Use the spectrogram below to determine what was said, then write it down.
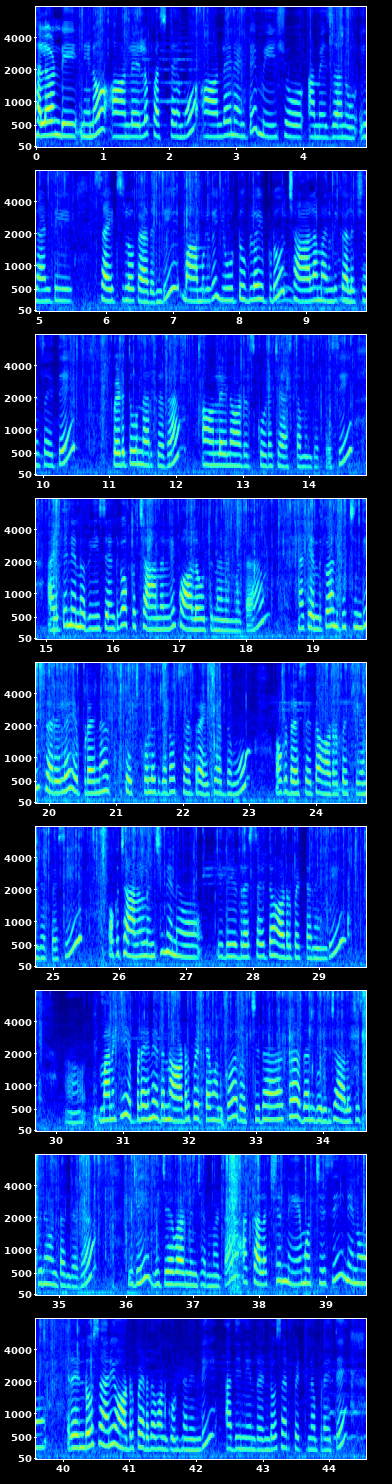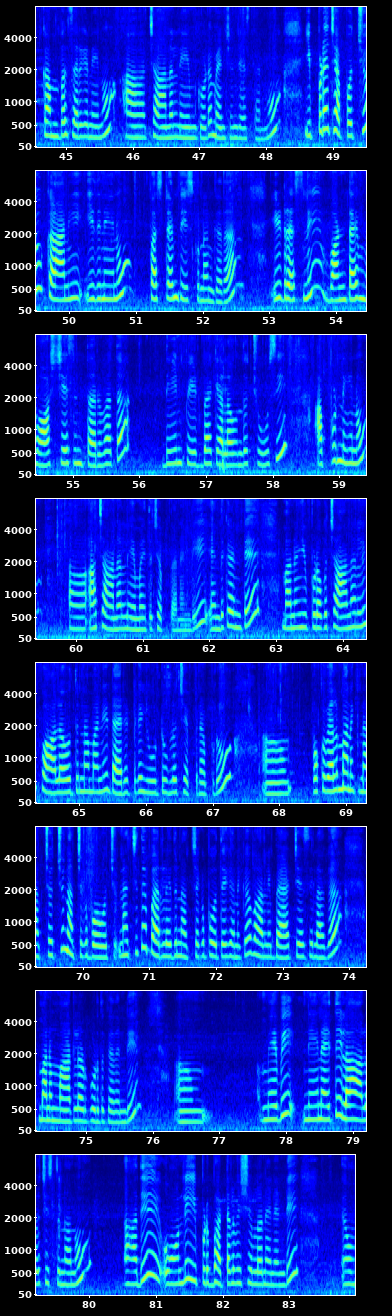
Hello అండి నేను ఆన్లైన్లో ఫస్ట్ టైము. ఆన్లైన్ అంటే మీషో అమెజాను ఇలాంటి సైట్స్లో కాదండి. మామూలుగా యూట్యూబ్లో ఇప్పుడు చాలామంది కలెక్షన్స్ అయితే పెడుతూ ఉన్నారు కదా. ఆన్లైన్ ఆర్డర్స్ కూడా చేస్తామని చెప్పేసి. అయితే నేను రీసెంట్గా ఒక ఛానల్ని ఫాలో అవుతున్నాను నాకు ఎందుకో అనిపించింది సరేలే ఎప్పుడైనా తెచ్చుకోలేదు కదా ఒకసారి ట్రై చేద్దాము. ఒక డ్రెస్ అయితే ఆర్డర్ పెట్టి అని చెప్పేసి. ఒక ఛానల్ నుంచి నేను ఇది డ్రెస్ అయితే ఆర్డర్ పెట్టానండి. మనకి ఎప్పుడైనా ఏదైనా ఆర్డర్ పెట్టామనుకో అది వచ్చేదాకా దాని గురించి ఆలోచిస్తూనే ఉంటాం కదా. ఇది విజయవాడ నుంచి అనమాట ఆ కలెక్షన్ నేమ్ వచ్చేసి నేను రెండోసారి ఆర్డర్ పెడదాం అనుకుంటున్నానండి. అది నేను రెండోసారి పెట్టినప్పుడైతే కంపల్సరిగా నేను ఆ ఛానల్ నేమ్ కూడా మెన్షన్ చేస్తాను. ఇప్పుడే చెప్పొచ్చు కానీ ఇది నేను ఫస్ట్ టైం తీసుకున్నాను కదా. ఈ డ్రెస్ని వన్ టైం వాష్ చేసిన తర్వాత దీని ఫీడ్బ్యాక్ ఎలా ఉందో చూసి అప్పుడు నేను ఆ ఛానల్ని ఏమైతే చెప్తానండి? ఎందుకంటే మనం ఇప్పుడు ఒక ఛానల్ని ఫాలో అవుతున్నామని డైరెక్ట్గా యూట్యూబ్లో చెప్పినప్పుడు ఒకవేళ మనకి నచ్చొచ్చు నచ్చకపోవచ్చు. నచ్చితే పర్లేదు నచ్చకపోతే కనుక వాళ్ళని బ్యాట్ చేసేలాగా మనం మాట్లాడకూడదు కదండి. మేబీ నేనైతే ఇలా ఆలోచిస్తున్నాను. అది ఓన్లీ ఇప్పుడు బట్టల విషయంలోనేనండి.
